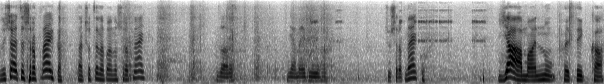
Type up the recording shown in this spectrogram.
Звичайно, це шрапнелька, так що це напевно шрапнель. Зараз я знайду його. Цю шрапнельку. Яма, ну, петика.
